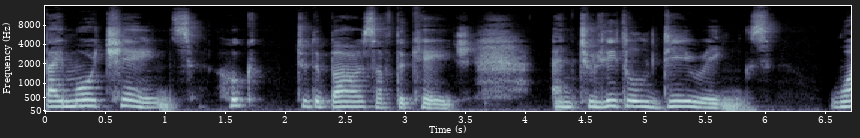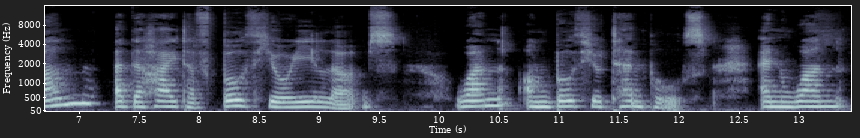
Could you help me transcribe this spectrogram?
by more chains hooked to the bars of the cage and to little D rings, one at the height of both your earlobes, one on both your temples and one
